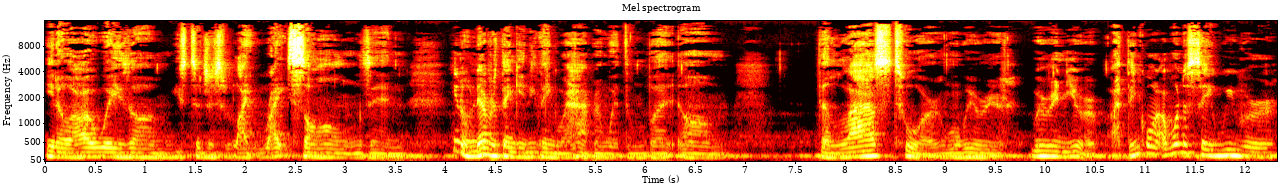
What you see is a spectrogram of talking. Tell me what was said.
you know, I always um used to just like write songs and, you know, never think anything would happen with them. But um, the last tour when we were we were in Europe, I think I want to say we were.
